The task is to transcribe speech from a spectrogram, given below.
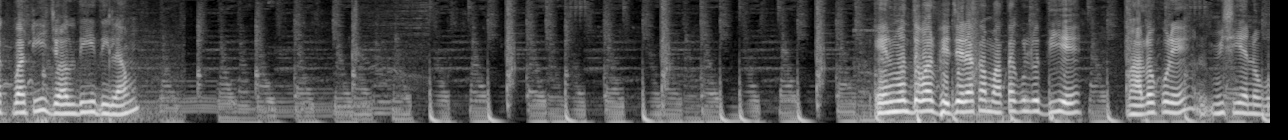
এক বাটি জল দিয়ে দিলাম। এর মধ্যে আবার ভেজে রাখা মাথাগুলো দিয়ে ভালো করে মিশিয়ে নেব।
